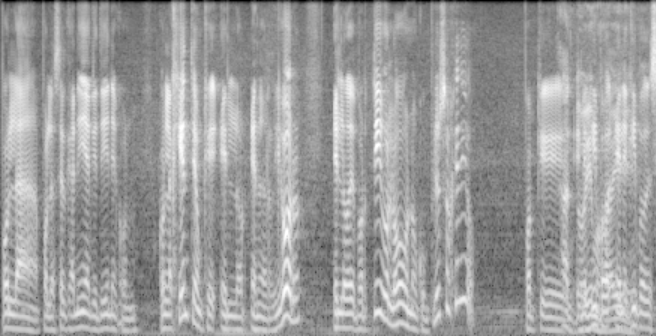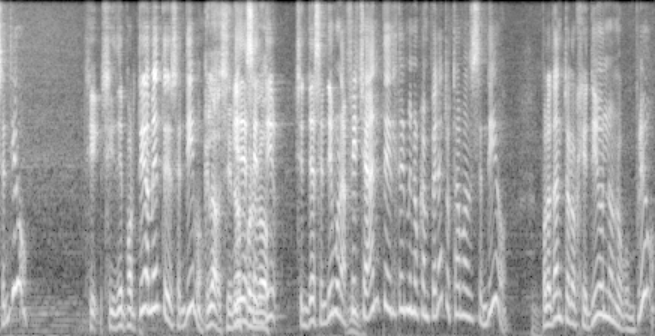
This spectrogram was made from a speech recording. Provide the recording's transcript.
por, la, por la cercanía que tiene con, con la gente, aunque en, lo- en el rigor, en lo deportivo, luego no cumplió su objetivo. Porque Ah, el, equipo, ahí- el equipo descendió. Si, si deportivamente descendimos. Claro, si y no es por descendi- lo- si descendimos una fecha antes del término del campeonato, estábamos descendidos. Por lo tanto, el objetivo no lo cumplió,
